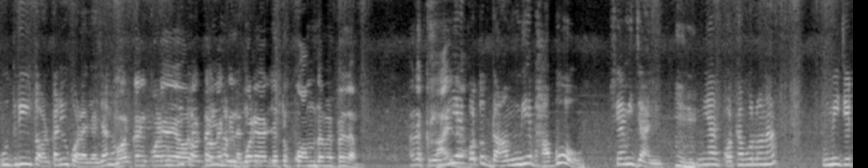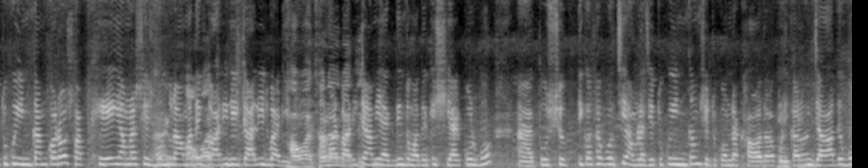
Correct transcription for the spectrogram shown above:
কুদরি তরকারিও করা যায় জানো? তরকারি করে অনেক ভালো অনেকদিন পরে। আজ একটু কম দামে পেলাম। আরে খাই না। কত দাম নিয়ে ভাবো? সে আমি জানি। তুমি আর কথা বলো না। তুমি যেটুকু ইনকাম করো সব খেয়েই আমরা শেষ। বন্ধুরা আমাদের বাড়ির এই টালির বাড়ি। আমার বাড়িটা আমি একদিন তোমাদেরকে শেয়ার করব। তো সত্যি কথা বলছি আমরা যেটুকু ইনকাম সেটুকু আমরা খাওয়া দাওয়া করি। কারণ যা দেবো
